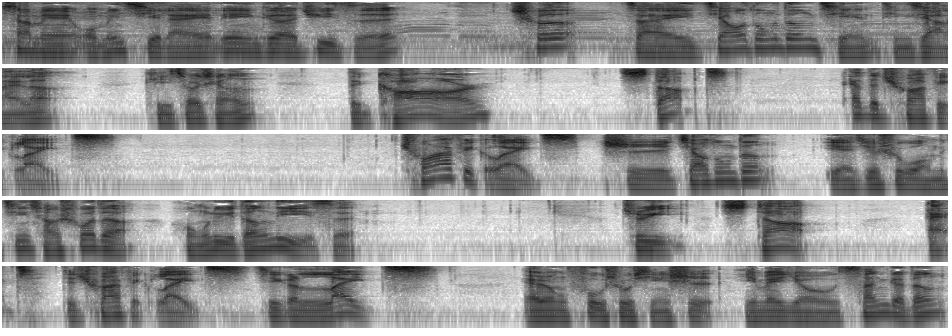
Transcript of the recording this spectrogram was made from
下面我们一起来练一个句子：车在交通灯前停下来了，可以说成 The car stopped at the traffic lights. Traffic lights 是交通灯。也就是我们经常说的红绿灯的意思。注意，stop at the traffic lights，这个 lights 要用复数形式，因为有三个灯，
